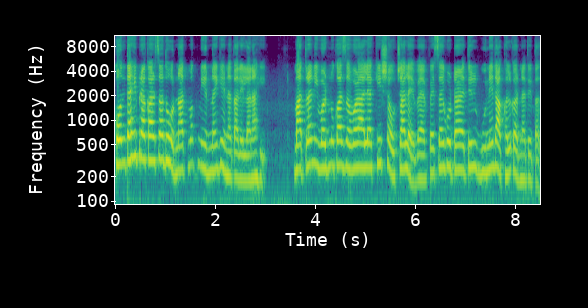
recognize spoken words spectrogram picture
कोणत्याही प्रकारचा धोरणात्मक निर्णय घेण्यात आलेला नाही. मात्र निवडणुका जवळ आल्या की शौचालय व एफ एस आय घोटाळ्यातील गुन्हे दाखल करण्यात येतात.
